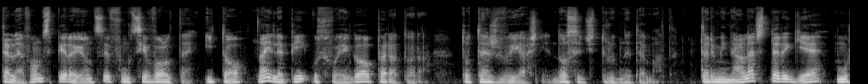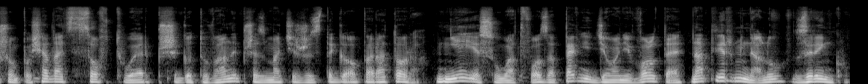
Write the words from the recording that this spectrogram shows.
telefon wspierający funkcję Volte i to najlepiej u swojego operatora. To też wyjaśnię, dosyć trudny temat. Terminale 4G muszą posiadać software przygotowany przez macierzystego operatora. Nie jest łatwo zapewnić działanie Volte na terminalu z rynku.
